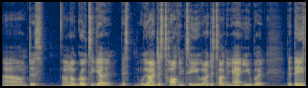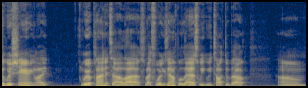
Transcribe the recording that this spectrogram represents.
um, just I don't know, grow together. This we aren't just talking to you, we aren't just talking at you, but the things that we're sharing, like we're applying it to our lives. Like for example, last week we talked about, um,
